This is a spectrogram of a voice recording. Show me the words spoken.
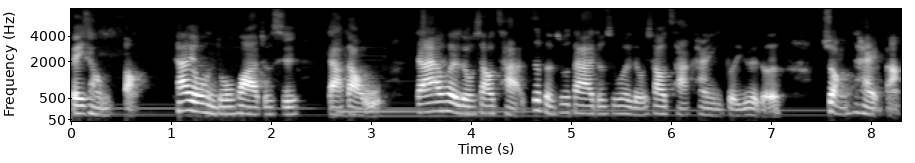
非常棒，它有很多话就是打到我。大概会留校查这本书，大概就是会留校查看一个月的状态吧。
